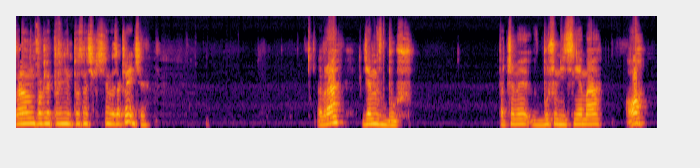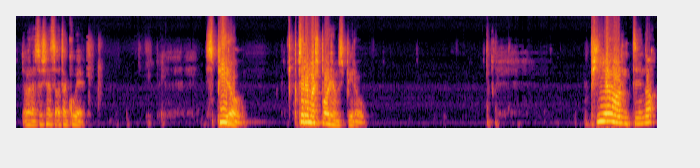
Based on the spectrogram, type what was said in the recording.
A on w ogóle powinien poznać jakieś nowe zaklęcie. Dobra, idziemy w bush. Patrzymy, w buszu nic nie ma. O! Dobra, coś nas atakuje. Spiro. Który masz poziom, Spiro? Piąty, no.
